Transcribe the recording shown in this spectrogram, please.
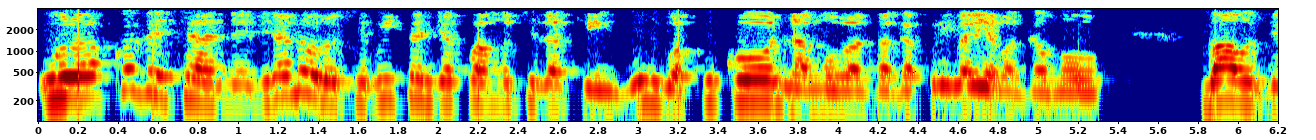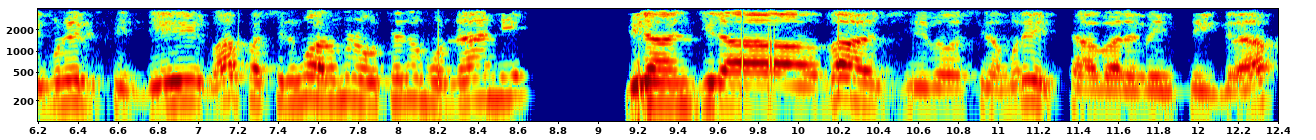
urakoze cyane. Biranoroshye guhita njya kwa mukiza kingungwa kuko namubazaga kuri bariya bagabo bahoze muri rcd bafashe intwaro mirongo icyenda n'umunani birangira baje babashyira muri leta barabentegra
